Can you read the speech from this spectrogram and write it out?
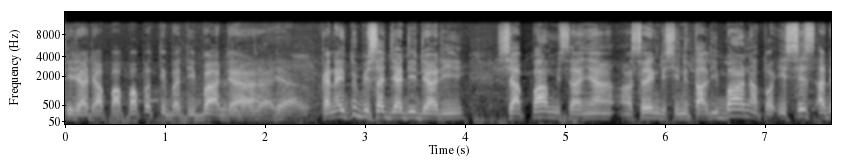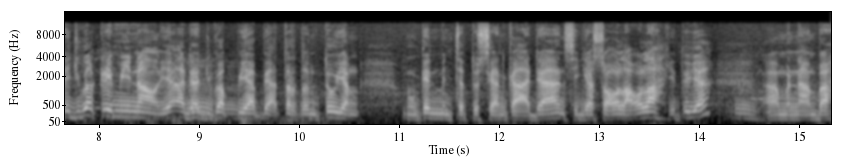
tidak ada apa-apa, tiba-tiba ada. Aja, ya. Karena itu bisa jadi dari siapa misalnya uh, sering di sini Taliban atau ISIS, ada juga kriminal ya, ada hmm, juga hmm. pihak-pihak hmm. tertentu yang mungkin mencetuskan keadaan sehingga seolah-olah gitu ya hmm. uh, menambah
